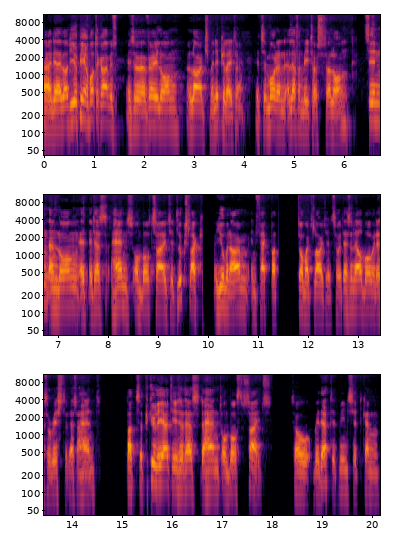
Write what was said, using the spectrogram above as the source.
Uh, the, well, the European robotic arm is, is a very long, large manipulator. It's more than 11 meters long. Thin and long. It, it has hands on both sides. It looks like a human arm, in fact, but so much larger. So it has an elbow, it has a wrist, it has a hand. But the peculiarity is it has the hand on both sides. So with that, it means it can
